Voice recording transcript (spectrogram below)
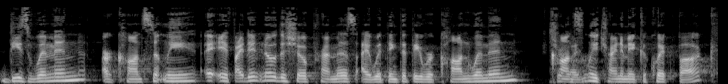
these women are constantly, if I didn't know the show premise, I would think that they were con women constantly trying to make a quick buck.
